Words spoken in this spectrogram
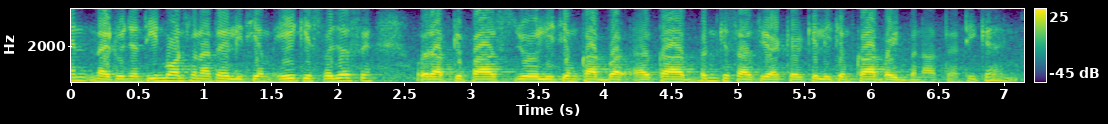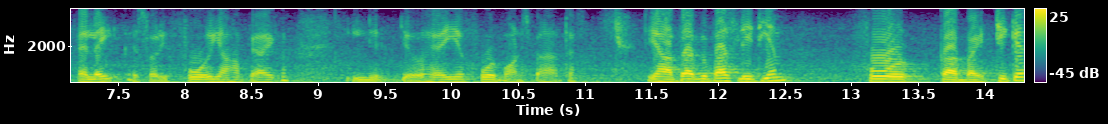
N nitrogen तीन बॉन्ड्स बनाता है लिथियम एक इस वजह से और आपके पास जो लिथियम कार्बन के साथ रिएक्ट करके लिथियम कार्बाइड बनाता है ठीक है? एल आई सॉरी फोर यहाँ पे आएगा जो है ये फोर बॉन्ड्स बनाता है। तो यहाँ पे आपके पास लिथियम फोर कार्बाइड ठीक है?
